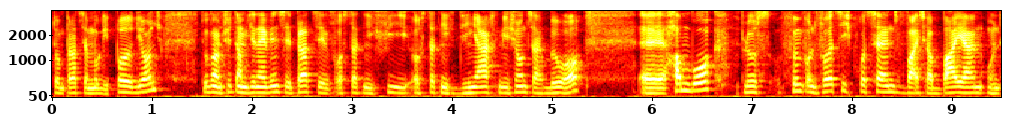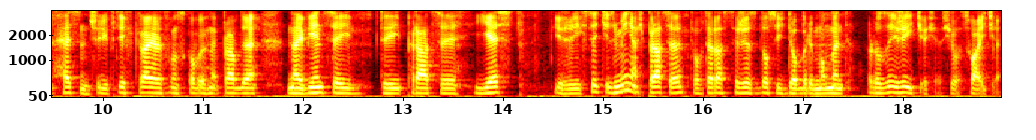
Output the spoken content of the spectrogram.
tą pracę mogli podjąć. Tu Wam czytam, gdzie najwięcej pracy w ostatnich, chwili, ostatnich dniach, miesiącach było. E, Hamburg plus 45%, weiter Bayern und Hessen, czyli w tych krajach związkowych naprawdę najwięcej tej pracy jest. Jeżeli chcecie zmieniać pracę, to teraz też jest dosyć dobry moment. Rozejrzyjcie się, słuchajcie.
